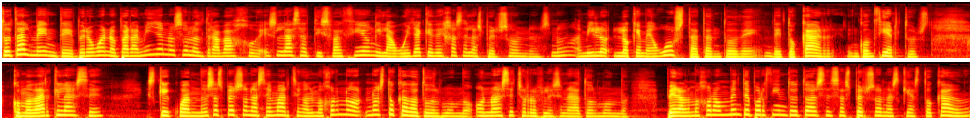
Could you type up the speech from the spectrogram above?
Totalmente, pero bueno, para mí ya no solo el trabajo, es la satisfacción y la huella que dejas en las personas, ¿no? A mí lo, que me gusta tanto de, de tocar en conciertos como dar clase es que cuando esas personas se marchen, a lo mejor no, no has tocado a todo el mundo o no has hecho reflexionar a todo el mundo, pero a lo mejor a un 20% de todas esas personas que has tocado,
